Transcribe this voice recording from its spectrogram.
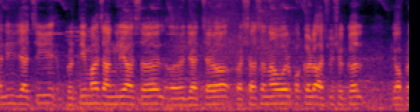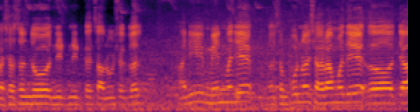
आणि ज्याची प्रतिमा चांगली असेल ज्याच्या प्रशासनावर पकड असू शकेल किंवा प्रशासन जो नीटनीटकं चालवू शकेल आणि मेन म्हणजे संपूर्ण शहरामध्ये त्या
